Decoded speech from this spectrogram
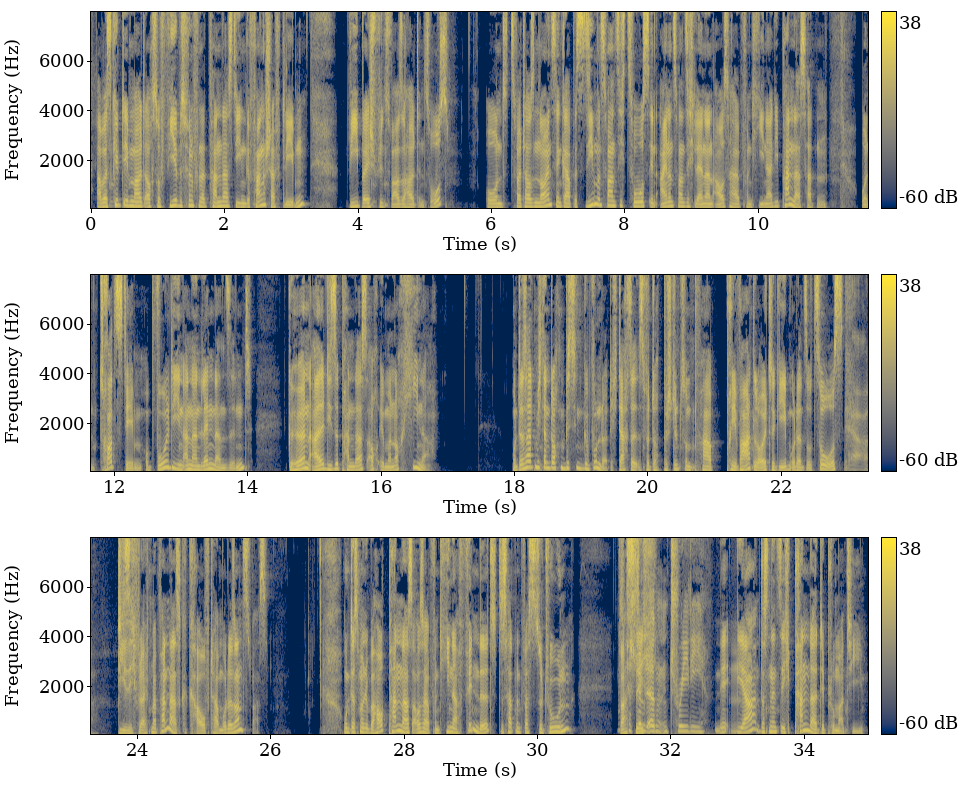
Aber es gibt eben halt auch so 400 bis 500 Pandas, die in Gefangenschaft leben, wie beispielsweise halt in Zoos. Und 2019 gab es 27 Zoos in 21 Ländern außerhalb von China, die Pandas hatten. Und trotzdem, obwohl die in anderen Ländern sind, gehören all diese Pandas auch immer noch China. Und das hat mich dann doch ein bisschen gewundert. Ich dachte, es wird doch bestimmt so ein paar Privatleute geben oder so Zoos, Ja. die sich vielleicht mal Pandas gekauft haben oder sonst was. Und dass man überhaupt Pandas außerhalb von China findet, das hat mit was zu tun, was Bestimmt sich, irgendein Treaty. nee, Mhm. ja, das nennt sich Panda-Diplomatie.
